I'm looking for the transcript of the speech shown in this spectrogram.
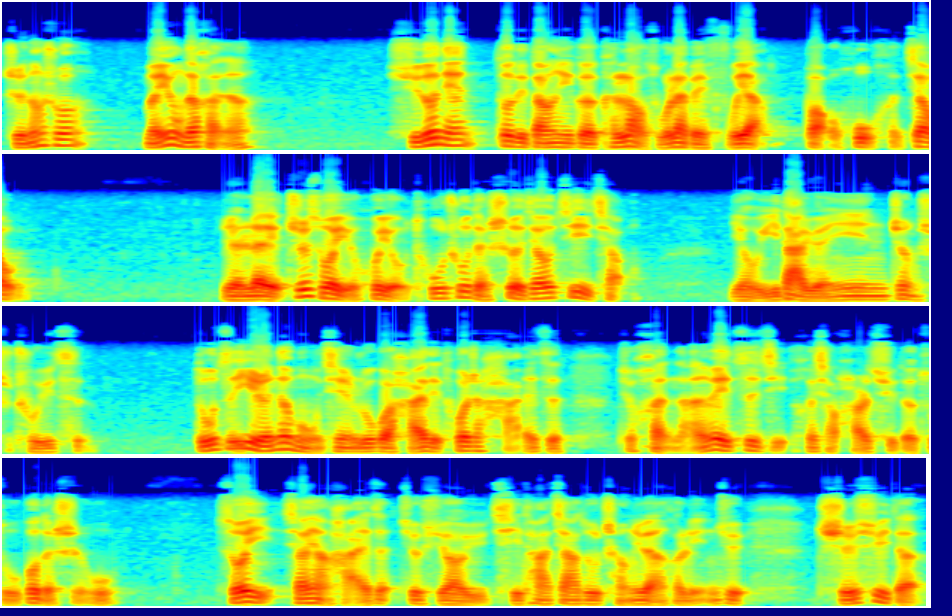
只能说没用的很啊，许多年都得当一个啃老族来被抚养、保护和教育。人类之所以会有突出的社交技巧，有一大原因正是出于此。独自一人的母亲如果还得拖着孩子，就很难为自己和小孩取得足够的食物。所以，想养孩子就需要与其他家族成员和邻居持续的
